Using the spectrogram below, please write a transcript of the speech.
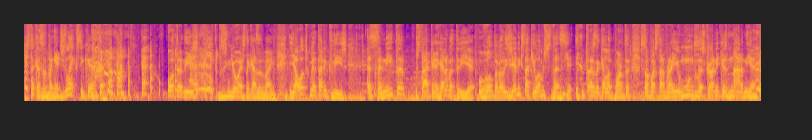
Esta casa de banho é disléxica. Outra diz: que desenhou esta casa de banho? E há outro comentário que diz: A sanita está a carregar a bateria, o rolo de papel higiênico está a quilómetros de distância. E atrás daquela porta só pode estar por aí o mundo das crónicas de Nárnia.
